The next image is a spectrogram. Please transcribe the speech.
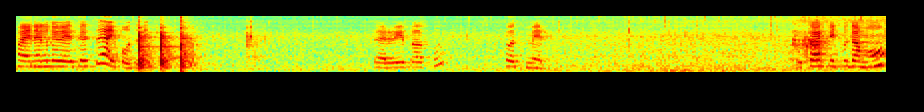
ఫైనల్గా వేసేస్తే అయిపోతుంది. కరివేపాకు కొత్తిమీర. ఒకసారి తిప్పుదాము.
